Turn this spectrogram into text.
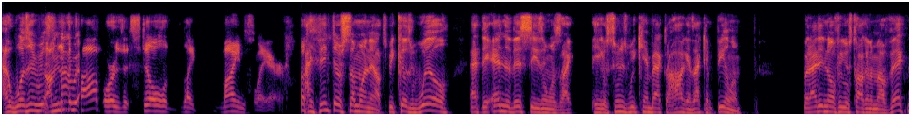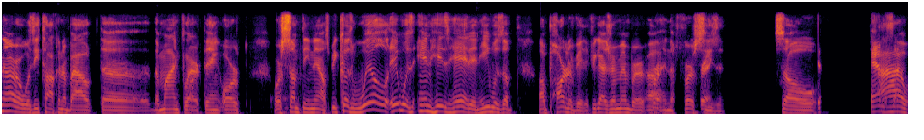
I wasn't. Re- Is I'm not. the Re- top, or is it still like Mind Flayer? I think there's someone else because Will at the end of this season was like, he as soon as we came back to Hawkins, I can feel him. But I didn't know if he was talking about Vecna or was he talking about the the mind flayer thing or or something else because Will it was in his head and he was a a part of it if you guys remember uh, Right. in the first Right. season. So And I,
